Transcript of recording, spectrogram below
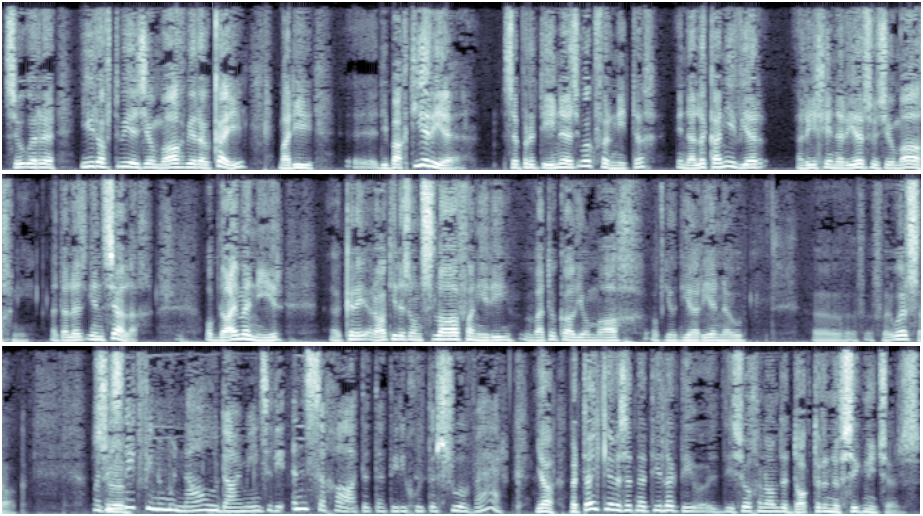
So oor 'n uur of 2 is jou maag weer oukei, okay, maar die eh, die bakterieë se proteïene is ook vernietig en hulle kan nie weer regenereer soos jou maag nie, want hulle is eensellig. Op daai manier uh, kry raak jy dus ontslaaf van hierdie wat ook al jou maag of jou diarree nou uh, veroorsaak. Maar so, dit is net fenomenaal hoe daai mense die insig gehad het dat hierdie goeie so werk. Ja, partykeer is dit natuurlik die die sogenaamde doctrine of signatures.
